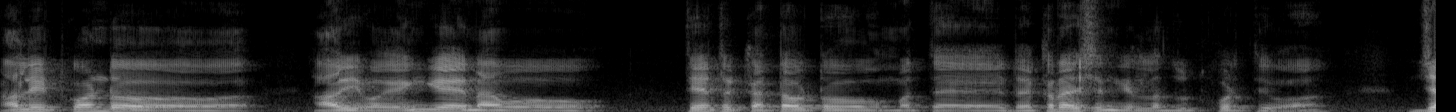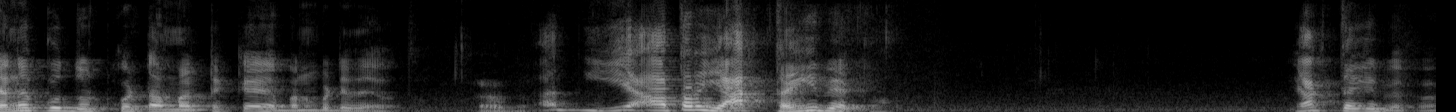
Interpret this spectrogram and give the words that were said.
ಅಲ್ಲಿ ಇಟ್ಕೊಂಡು ಇವಾಗ ಹೆಂಗೆ ನಾವು ಥಿಯೇಟ್ರ್ ಕಟ್ಔಟು ಮತ್ತು ಡೆಕೋರೇಷನ್ಗೆಲ್ಲ ದುಡ್ಡು ಕೊಡ್ತೀವೋ ಜನಕ್ಕೂ ದುಡ್ಡು ಕೊಟ್ಟ ಮಟ್ಟಕ್ಕೆ ಬಂದ್ಬಿಟ್ಟಿದೆ ಇವತ್ತು. ಅದು ಆ ಥರ ಯಾಕೆ ತೆಗಿಬೇಕು? ಯಾಕೆ ತೆಗಿಬೇಕು?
